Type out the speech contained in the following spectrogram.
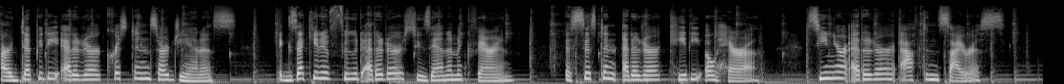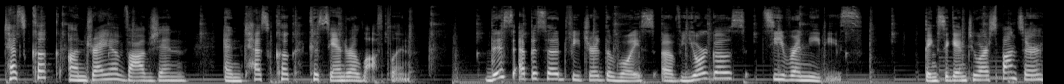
our deputy editor, Kristen Sargianis, executive food editor, Susanna McFerrin, assistant editor, Katie O'Hara, senior editor, Afton Cyrus, test cook, Andrea Vavjin, and test cook, Cassandra Loftlin. This episode featured the voice of Yorgos Tsivranidis. Thanks again to our sponsor,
